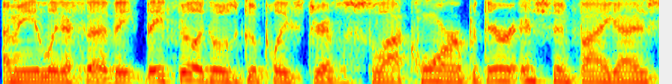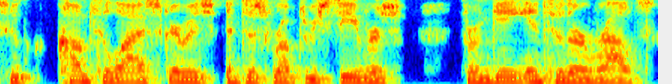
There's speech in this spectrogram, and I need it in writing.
I mean, like I said, they, they feel like it was a good place to draft a slot corner, but they're interested in finding guys who come to the line of scrimmage and disrupt receivers from getting into their routes.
